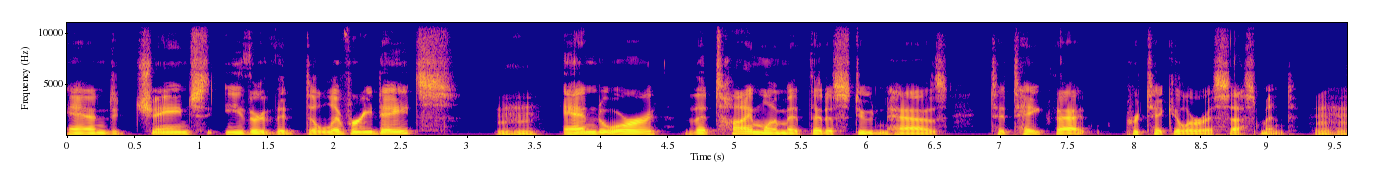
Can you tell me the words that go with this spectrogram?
and change either the delivery dates mm-hmm. and or the time limit that a student has to take that particular assessment. Mm-hmm.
